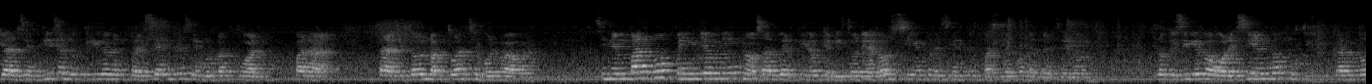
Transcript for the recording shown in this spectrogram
que al sentirse aludido en el presente se vuelva actual, para, para que todo lo actual se vuelva ahora. Sin embargo, Benjamin nos ha advertido que el historiador siempre siente empatía con el vencedor, lo que sigue favoreciendo, justificando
